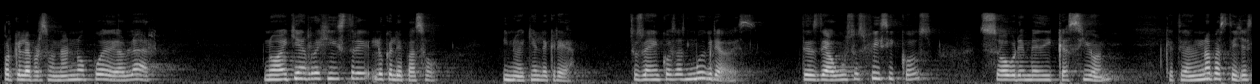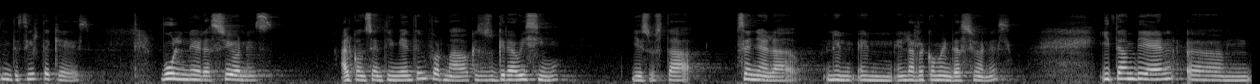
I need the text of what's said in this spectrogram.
porque la persona no puede hablar, no hay quien registre lo que le pasó y no hay quien le crea. Suceden cosas muy graves, desde abusos físicos, sobre medicación, que te dan una pastilla sin decirte qué es, vulneraciones al consentimiento informado, que eso es gravísimo, y eso está señalado en, las recomendaciones, y también em,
